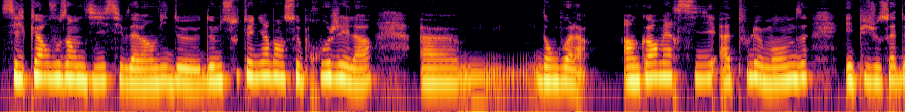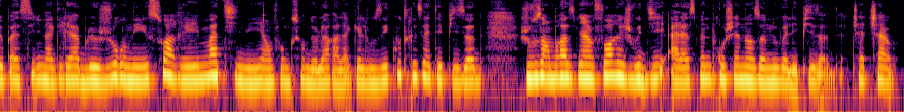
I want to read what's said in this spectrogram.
si le cœur vous en dit, si vous avez envie de, de me soutenir dans ce projet-là euh, donc voilà. Encore merci à tout le monde et puis je vous souhaite de passer une agréable journée, soirée, matinée en fonction de l'heure à laquelle vous écouterez cet épisode. Je vous embrasse bien fort et je vous dis à la semaine prochaine dans un nouvel épisode. Ciao ciao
